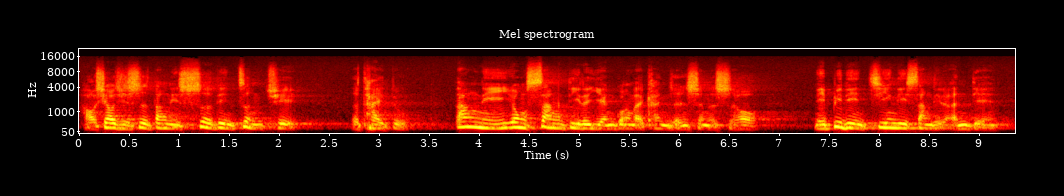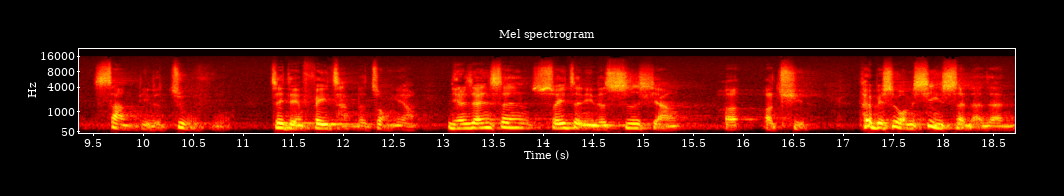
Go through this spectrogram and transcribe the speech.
好消息是，当你设定正确的态度，当你用上帝的眼光来看人生的时候，你必定经历上帝的恩典、上帝的祝福。这点非常的重要。你的人生随着你的思想而而去。特别是我们信神的人，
